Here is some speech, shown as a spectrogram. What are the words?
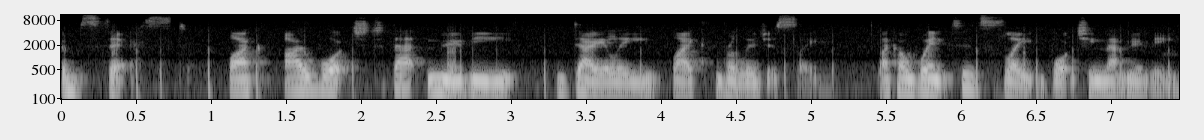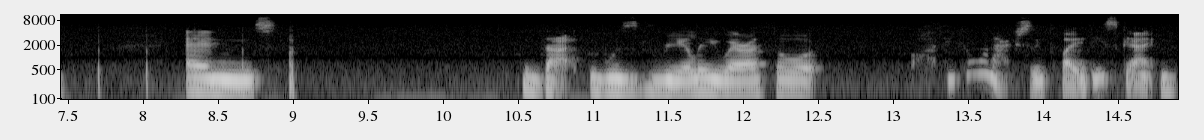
obsessed. Like I watched that movie daily, like religiously. Like I went to sleep watching that movie, and that was really where I thought, "Oh, I think I want to actually play this game.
